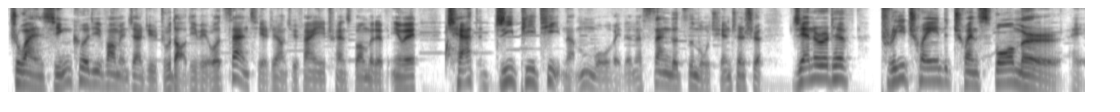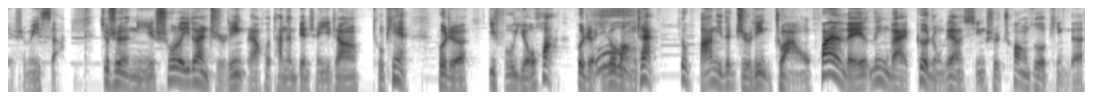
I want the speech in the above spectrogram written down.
转型科技方面占据主导地位。我暂且这样去翻译 transformative，因为 Chat GPT 那末尾的那三个字母全称是 Generative Pre-trained Transformer。哎，什么意思啊？就是你说了一段指令，然后它能变成一张图片，或者一幅油画，或者一个网站，就把你的指令转换为另外各种各样形式创作品的。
